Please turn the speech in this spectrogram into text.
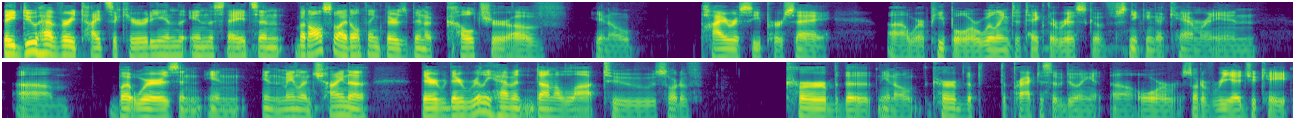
they do have very tight security in the in the states, and but also I don't think there's been a culture of you know piracy per se, uh, where people are willing to take the risk of sneaking a camera in. Um, but whereas in in in mainland China, they they really haven't done a lot to sort of curb the you know curb the the practice of doing it uh, or sort of re-educate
